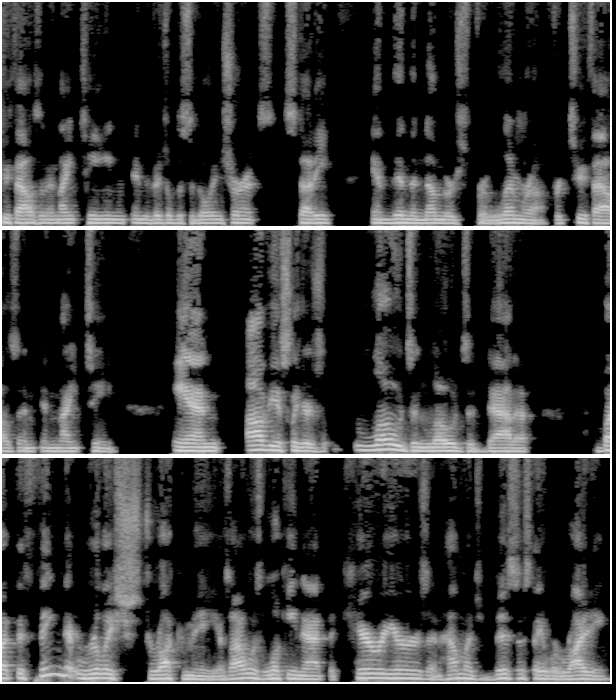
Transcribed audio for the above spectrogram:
2019 individual disability insurance study and then the numbers for LIMRA for 2019. And obviously there's loads and loads of data. But the thing that really struck me as I was looking at the carriers and how much business they were writing,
